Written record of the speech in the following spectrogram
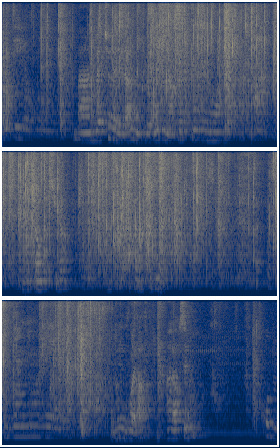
Goûter le rose. L'ouverture elle est là, donc le rose il est un peu trop loin. Goûte un goût de celui-là. Faire un petit goût. Parce qu'on vient de manger. Donc voilà. Alors c'est bon. Trop bon.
